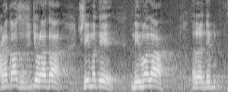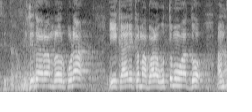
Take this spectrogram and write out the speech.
ಹಣಕಾಸು ಸಚಿವರಾದ ಶ್ರೀಮತಿ ನಿರ್ಮಲಾ ನಿರ್, ಸೀತಾರಾಮ್ರವರು ಕೂಡ ಈ ಕಾರ್ಯಕ್ರಮ ಭಾಳ ಉತ್ತಮವಾದ್ದು ಅಂತ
